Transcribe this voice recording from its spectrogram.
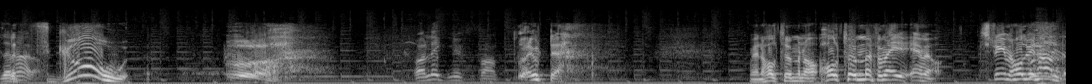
Den här Let's go! Ja, lägg nu för fan. Du har gjort det. Men håll tummen, och, håll tummen för mig Emil. Streamen, håll min hand!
